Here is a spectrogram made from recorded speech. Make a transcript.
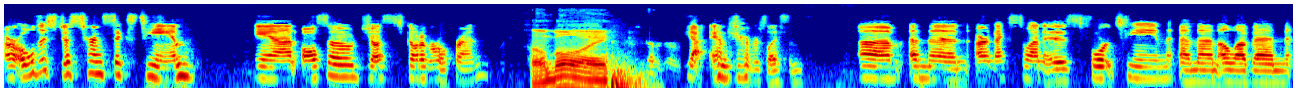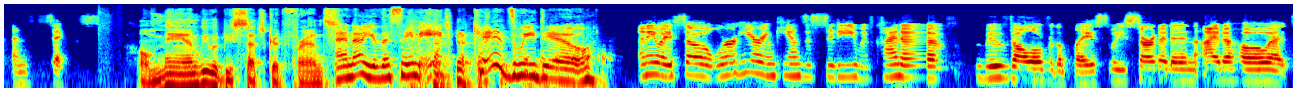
our oldest just turned sixteen, and also just got a girlfriend. Oh boy. Yeah, and a driver's license. Um, and then our next one is 14 and then 11 and 6. Oh man, we would be such good friends. I know you have the same age kids we do. Anyway, so we're here in Kansas City. We've kind of moved all over the place. We started in Idaho at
